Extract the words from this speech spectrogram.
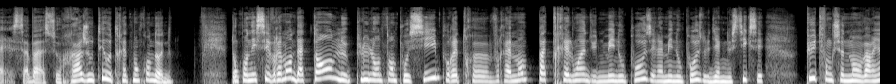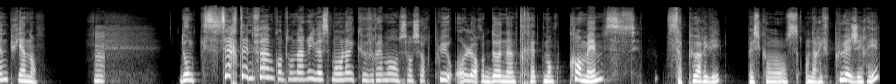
eh, ça va se rajouter au traitement qu'on donne. Donc on essaie vraiment d'attendre le plus longtemps possible pour être euh, vraiment pas très loin d'une ménopause. Et la ménopause, le diagnostic, c'est plus de fonctionnement ovarien depuis un an. Hmm. Donc certaines femmes, quand on arrive à ce moment-là que vraiment on s'en sort plus, on leur donne un traitement quand même. Ça peut arriver parce qu'on n'arrive plus à gérer.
